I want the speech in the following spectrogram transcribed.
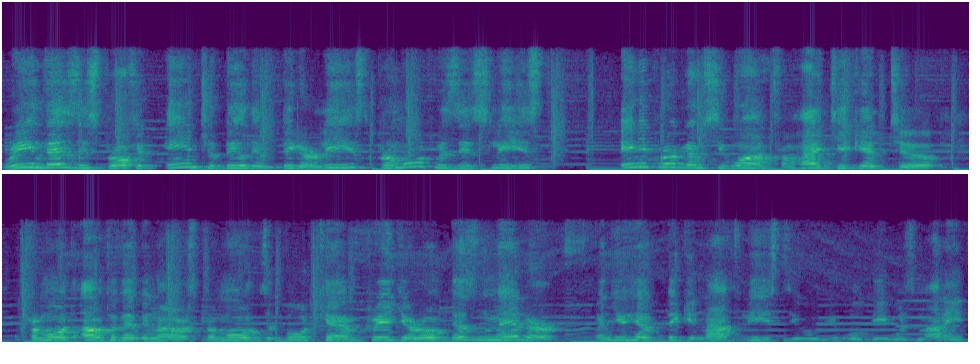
Reinvest this profit into building bigger list, promote with this list any programs you want from high ticket to promote auto webinars, promote the bootcamp, create your own, doesn't matter. When you have big enough list, you, you will be with money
